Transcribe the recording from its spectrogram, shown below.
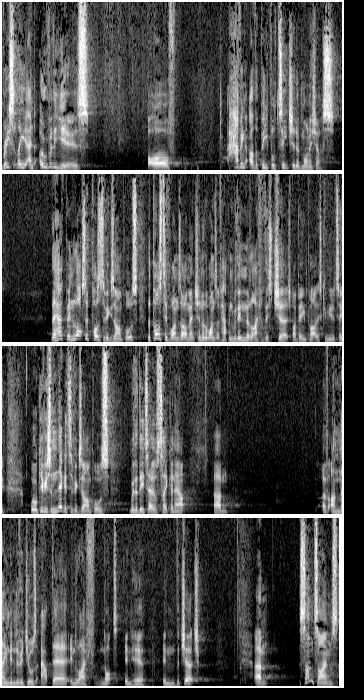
recently and over the years of having other people teach and admonish us. There have been lots of positive examples. The positive ones I'll mention are the ones that have happened within the life of this church by being part of this community. We'll give you some negative examples with the details taken out um, of unnamed individuals out there in life, not in here in the church. Um, sometimes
